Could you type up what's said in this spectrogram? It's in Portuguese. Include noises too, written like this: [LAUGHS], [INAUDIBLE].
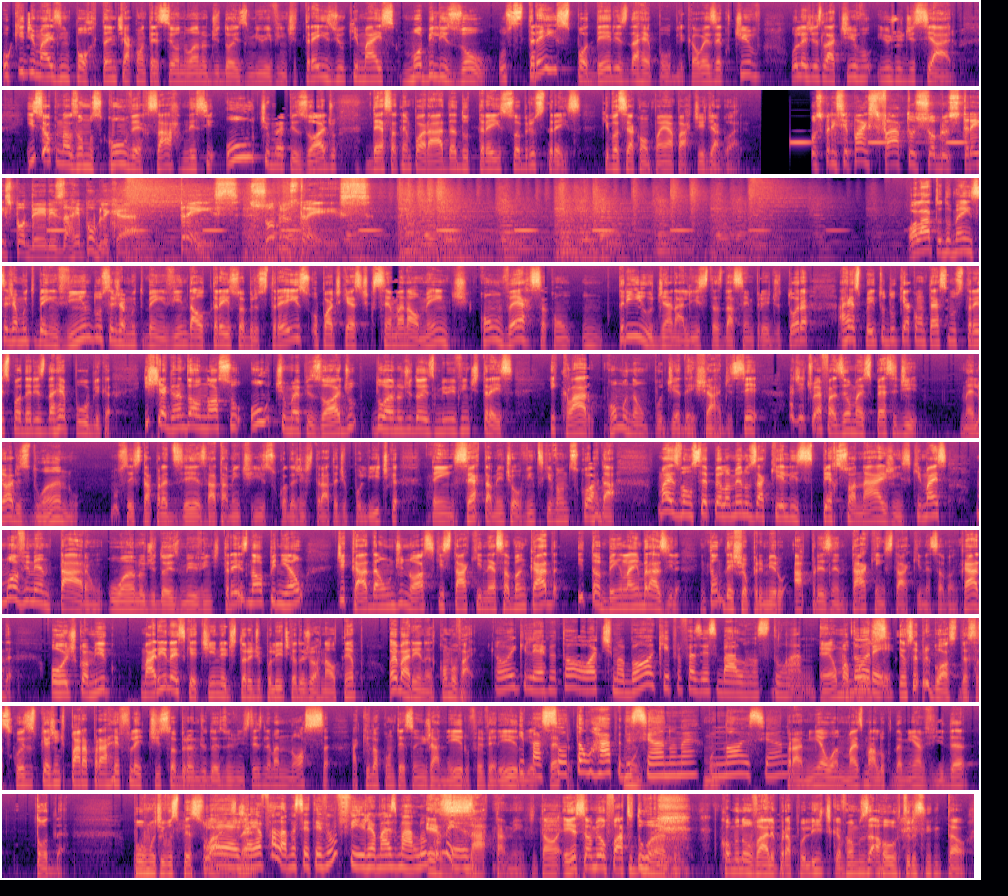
O que de mais importante aconteceu no ano de 2023 e o que mais mobilizou os três poderes da República: o Executivo, o Legislativo e o Judiciário? Isso é o que nós vamos conversar nesse último episódio dessa temporada do 3 sobre os 3, que você acompanha a partir de agora. Os principais fatos sobre os três poderes da República. 3 sobre os 3. Olá, tudo bem? Seja muito bem-vindo, seja muito bem-vinda ao 3 sobre os 3, o podcast que semanalmente conversa com um trio de analistas da Sempre Editora a respeito do que acontece nos três poderes da República. E chegando ao nosso último episódio do ano de 2023. E claro, como não podia deixar de ser, a gente vai fazer uma espécie de melhores do ano não sei se dá para dizer exatamente isso quando a gente trata de política, tem certamente ouvintes que vão discordar, mas vão ser pelo menos aqueles personagens que mais movimentaram o ano de 2023 na opinião de cada um de nós que está aqui nessa bancada e também lá em Brasília. Então deixa eu primeiro apresentar quem está aqui nessa bancada. Hoje comigo, Marina Schettini, editora de política do jornal Tempo. Oi, Marina, como vai? Oi, Guilherme, eu tô ótima. Bom aqui para fazer esse balanço do ano. É uma Adorei. boa. Eu sempre gosto dessas coisas porque a gente para para refletir sobre o ano de 2023 e lembra, nossa, aquilo aconteceu em janeiro, fevereiro E e, passou etc. tão rápido Muito, esse ano, né? muito. Nó, esse ano. Para mim é o ano mais maluco da minha vida toda. Por motivos pessoais, é, né? já ia falar, mas você teve um filho, é mais maluco mesmo. Exatamente. Então, esse é o meu fato do ano. Como não vale para política, vamos a outros [LAUGHS] então.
